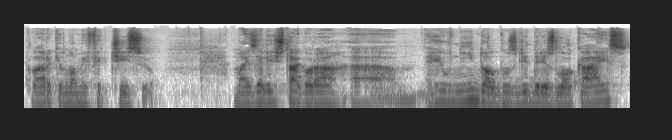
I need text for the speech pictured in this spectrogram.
claro que é um nome fictício, mas ele está agora uh, reunindo alguns líderes locais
